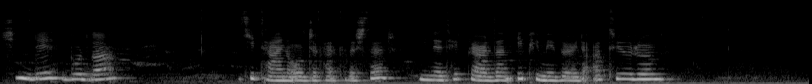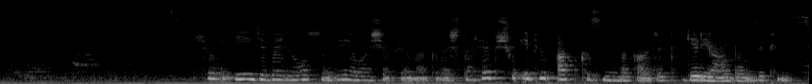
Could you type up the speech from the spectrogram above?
Şimdi burada iki tane olacak arkadaşlar. Yine tekrardan ipimi böyle atıyorum. Şöyle iyice belli olsun diye yavaş yapıyorum arkadaşlar. Hep şu ipim alt kısmında kalacak. Geriye aldığımız ipimiz.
